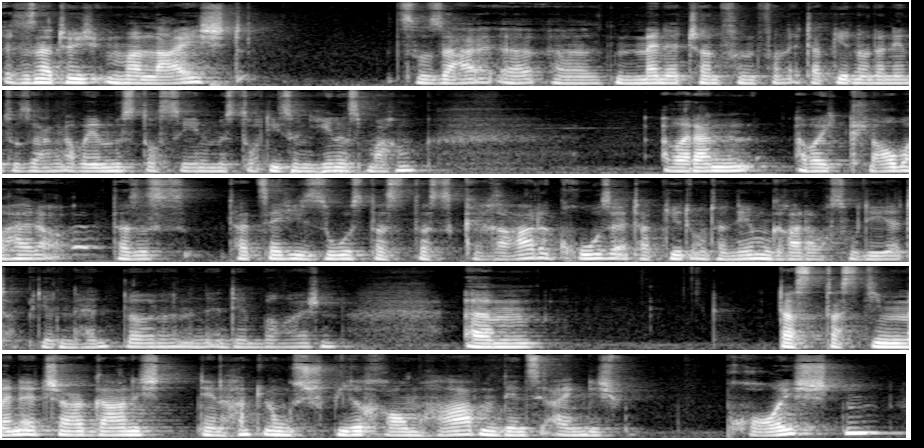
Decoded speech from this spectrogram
es ist natürlich immer leicht, zu äh, äh, Managern von, von etablierten Unternehmen zu sagen, aber ihr müsst doch sehen, müsst doch dies und jenes machen. Aber dann, aber ich glaube halt, dass es tatsächlich so ist, dass, dass gerade große etablierte Unternehmen, gerade auch so die etablierten Händler in, in den Bereichen, ähm, dass, dass die Manager gar nicht den Handlungsspielraum haben, den sie eigentlich bräuchten,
